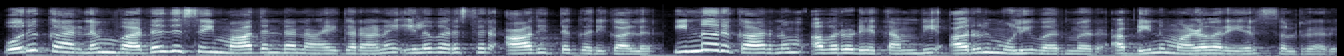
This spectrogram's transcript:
ஒரு காரணம் வடதிசை மாதண்ட நாயகரான இளவரசர் ஆதித்த கரிகாலர். இன்னொரு காரணம் அவருடைய தம்பி அருள்மொழிவர்மர் அப்படின்னு மழவரையர் சொல்றாரு.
